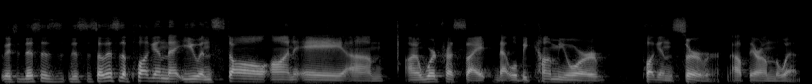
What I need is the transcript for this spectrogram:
which this is, this is so this is a plugin that you install on a, um, on a WordPress site that will become your plugin server out there on the web.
